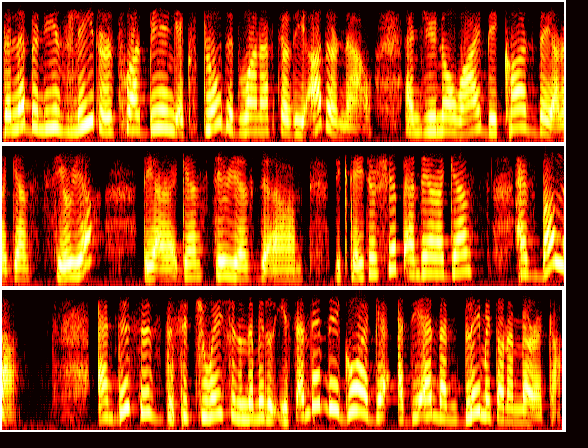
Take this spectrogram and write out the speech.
the Lebanese leaders who are being exploded one after the other now. And you know why? Because they are against Syria, they are against Syria's um, dictatorship, and they are against Hezbollah. And this is the situation in the Middle East. And then they go at the end and blame it on America.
